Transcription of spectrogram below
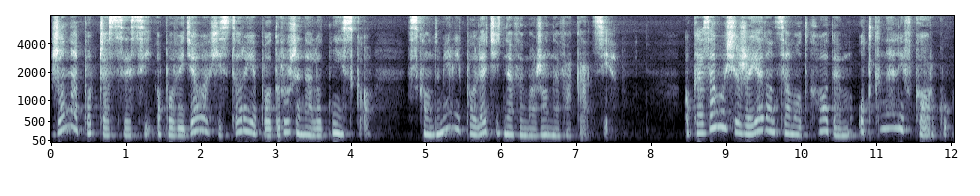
Żona podczas sesji opowiedziała historię podróży na lotnisko, skąd mieli polecić na wymarzone wakacje. Okazało się, że jadąc samochodem utknęli w korku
